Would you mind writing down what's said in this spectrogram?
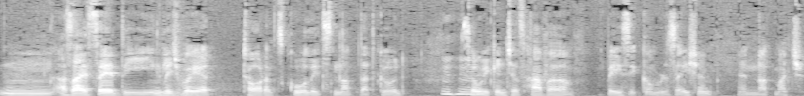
mm, as I said, the English we are taught at school, it's not that good. So we can just have a basic conversation and not much.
